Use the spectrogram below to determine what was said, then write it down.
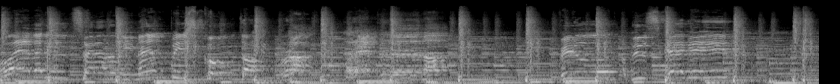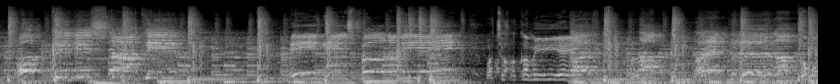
A levegőt szelni nem piskóta, a repülőnap. Villog a büszke gép, optimista a kép. Ég és föld a miénk, vagy csak a miénk. Nap, a repülőnap,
